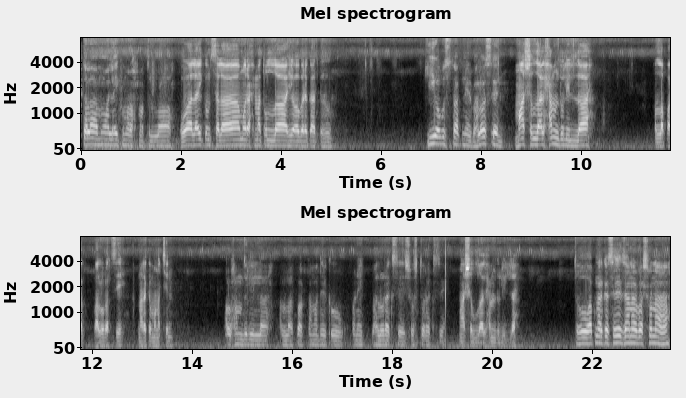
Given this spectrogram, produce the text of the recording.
আসসালামু আলাইকুম রহমতুল্লাহ। ওয়ালাইকুম সালাম রহমতুল্লাহ কি অবস্থা আপনার ভালো আছেন? মাশাল্লাহ আলহামদুলিল্লাহ। আল্লাহ পাক ভালো রাখছে। আপনারা কেমন আছেন? আলহামদুলিল্লাহ আল্লাহ পাক আমাদেরকেও অনেক ভালো রাখছে সুস্থ রাখছে। মাশাল্লাহ আলহামদুলিল্লাহ। তো আপনার কাছে জানার বা শোনা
